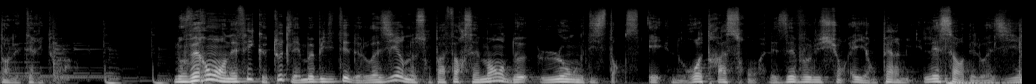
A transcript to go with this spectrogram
dans les territoires. Nous verrons en effet que toutes les mobilités de loisirs ne sont pas forcément de longue distance et nous retracerons les évolutions ayant permis l'essor des loisirs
